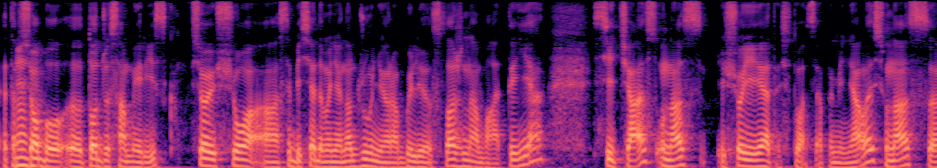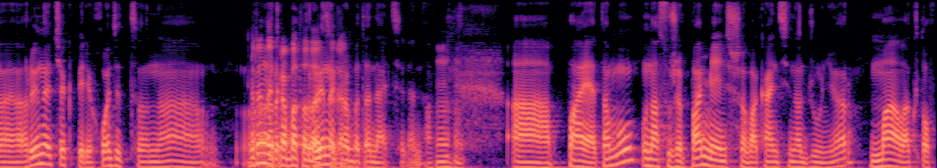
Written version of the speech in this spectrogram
Это uh-huh. все был э, тот же самый риск. Все еще э, собеседования на джуниора были сложноватые. Сейчас у нас еще и эта ситуация поменялась. У нас э, рыночек переходит на э, рынок работодателя. Рынок работодателя, да. Uh-huh. А, поэтому у нас уже поменьше вакансий на джуниор. Мало кто в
